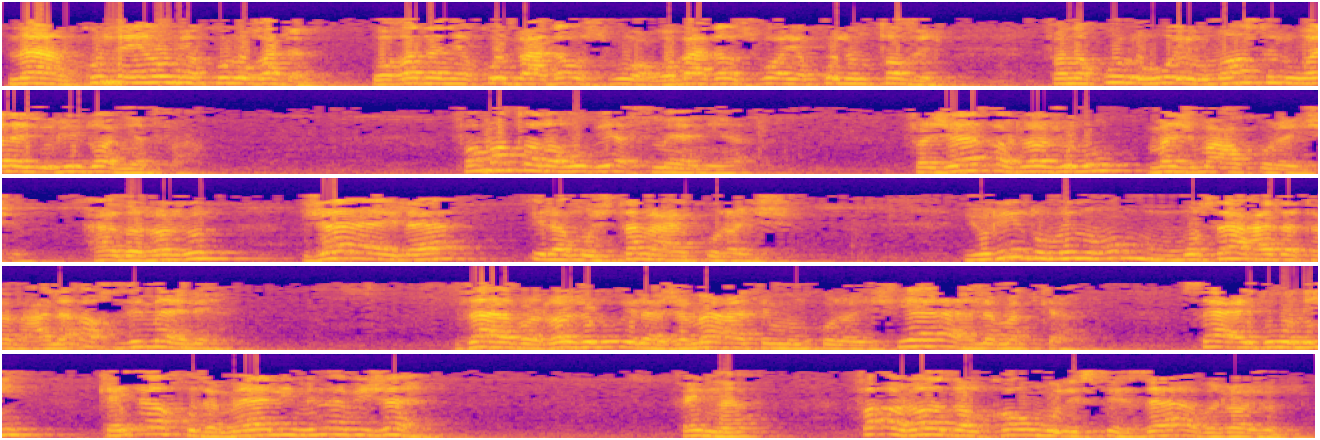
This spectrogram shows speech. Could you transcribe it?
نعم كل يوم يقول غدا وغدا يقول بعد أسبوع وبعد أسبوع يقول انتظر. فنقول هو يماطل ولا يريد أن يدفع. فمطله بأثمانها فجاء الرجل مجمع قريش. هذا الرجل جاء إلى إلى مجتمع قريش. يريد منهم مساعدة على أخذ ماله. ذهب الرجل إلى جماعة من قريش. يا أهل مكة ساعدوني كي أخذ مالي من أبي جهل. فإن فأراد القوم الاستهزاء بالرجل.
